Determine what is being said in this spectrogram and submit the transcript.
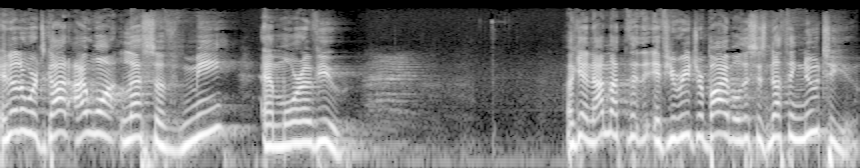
In other words, God, I want less of me and more of you. Again, I'm not, if you read your Bible, this is nothing new to you.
